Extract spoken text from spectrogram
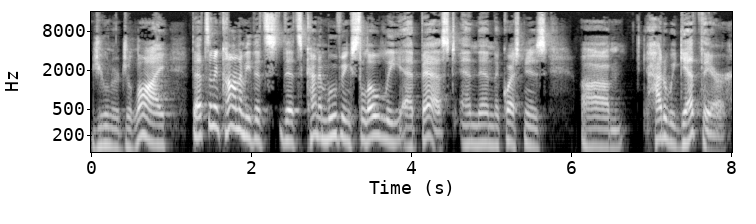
June or July. That's an economy that's that's kind of moving slowly at best. And then the question is, um, how do we get there?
